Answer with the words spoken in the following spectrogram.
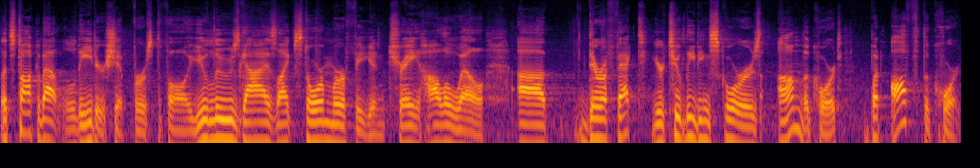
Let's talk about leadership first of all. You lose guys like Storm Murphy and Tray Hollowell. Uh, their effect, your two leading scorers on the court, but off the court,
